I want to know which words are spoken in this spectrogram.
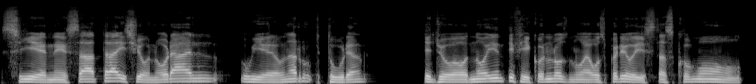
si en esa tradición oral hubiera una ruptura que yo no identifico en los nuevos periodistas como,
